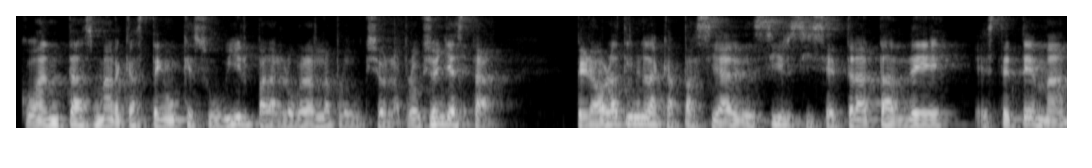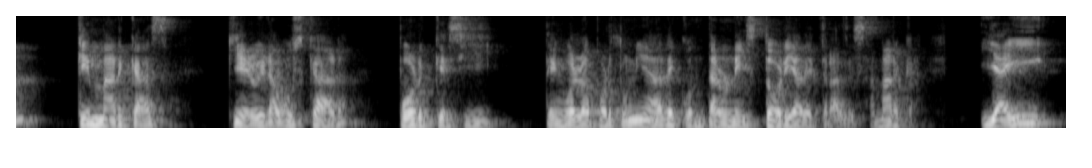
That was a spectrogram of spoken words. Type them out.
cuántas marcas tengo que subir para lograr la producción. La producción ya está. Pero ahora tienen la capacidad de decir si se trata de este tema, qué marcas quiero ir a buscar, porque si tengo la oportunidad de contar una historia detrás de esa marca. Y ahí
